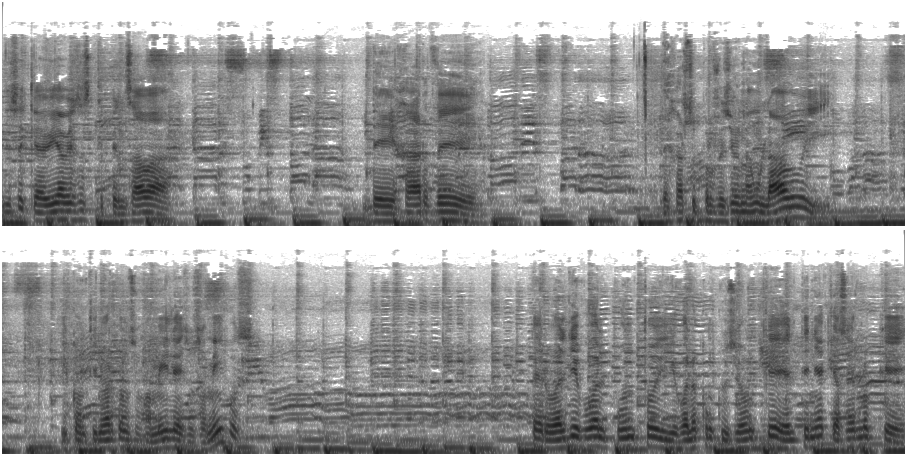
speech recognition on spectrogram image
Dice que había veces que pensaba dejar de dejar su profesión a un lado y, y continuar con su familia y sus amigos. Pero él llegó al punto y llegó a la conclusión que él tenía que hacer lo que,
